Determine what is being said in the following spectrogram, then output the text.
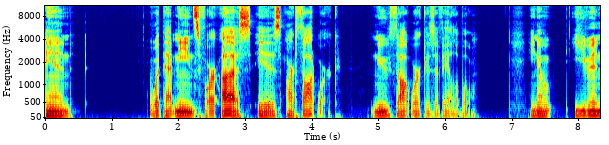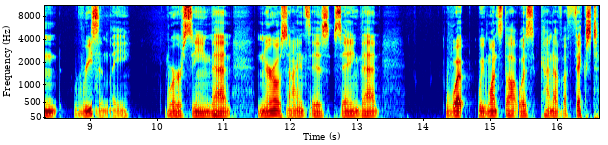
And what that means for us is our thought work. New thought work is available. You know, even recently, we're seeing that neuroscience is saying that what we once thought was kind of a fixed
